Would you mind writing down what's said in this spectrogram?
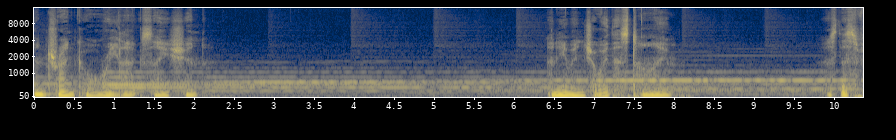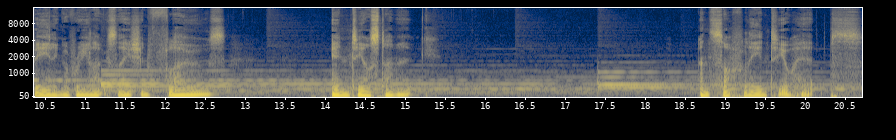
and tranquil relaxation. and you enjoy this time as this feeling of relaxation flows into your stomach and softly into your hips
